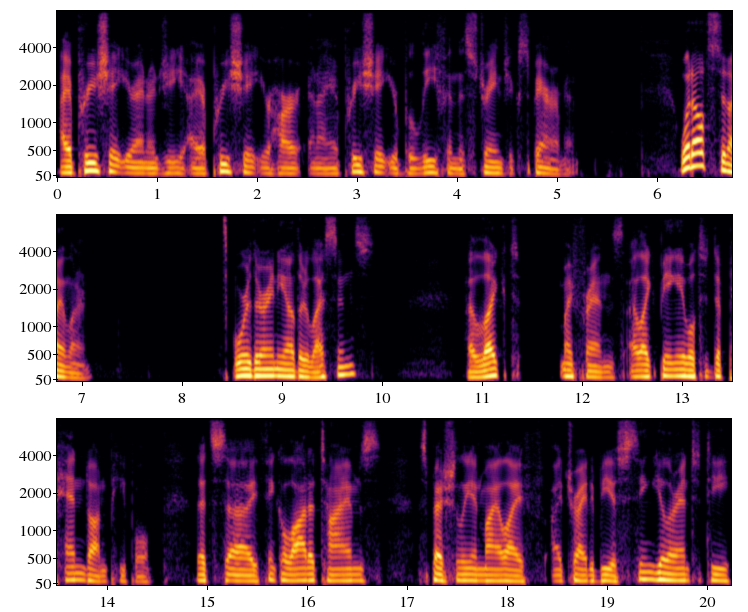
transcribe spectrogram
I appreciate your energy. I appreciate your heart and I appreciate your belief in this strange experiment. What else did I learn? Were there any other lessons? I liked my friends. I like being able to depend on people. That's, uh, I think, a lot of times, especially in my life, I try to be a singular entity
